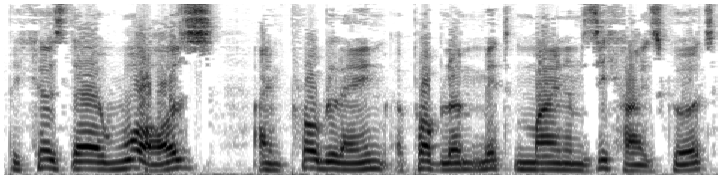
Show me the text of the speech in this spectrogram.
because there was ein Problem, a problem mit meinem Sicherheitsgurt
